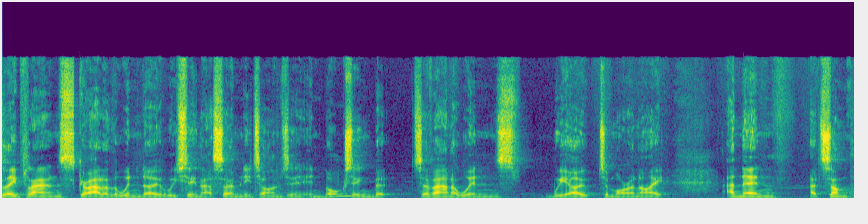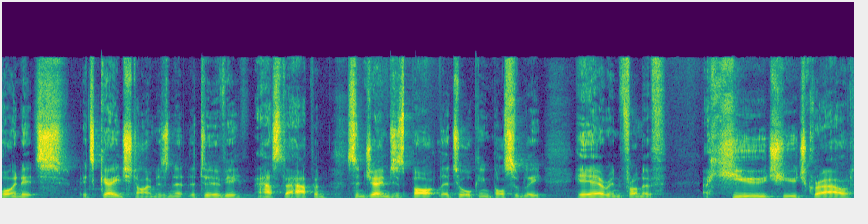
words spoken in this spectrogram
Laid plans go out of the window. We've seen that so many times in, in mm-hmm. boxing, but Savannah wins, we hope, tomorrow night. And then at some point it's it's gauge time, isn't it? The two of you. It has to happen. St James's Park, they're talking possibly here in front of a huge, huge crowd.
